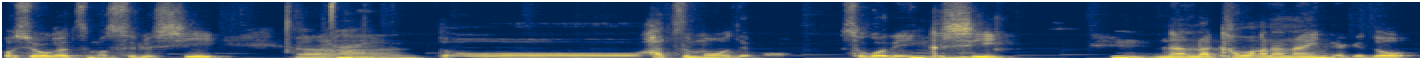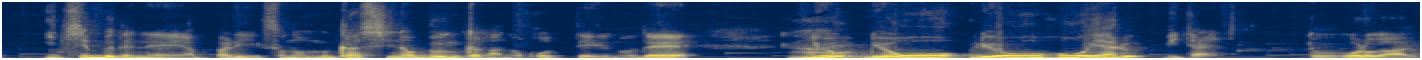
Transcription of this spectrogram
お正月もするし、うーんと、初詣もそこで行くし、うん、何ら変わらないんだけど、一部でね、やっぱりその昔の文化が残っているので、両はい両両方やるみたいなところがある。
